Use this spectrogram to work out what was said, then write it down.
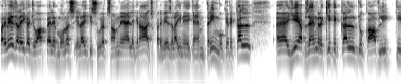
परवेज़ अलाई का जवाब पहले मोनस अलाई की सूरत सामने आया, लेकिन आज परवेज़ अलाई ने एक अहम तरीन मौके पर कल ये आप जहन में रखिए कि कल जो काफ लीग की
